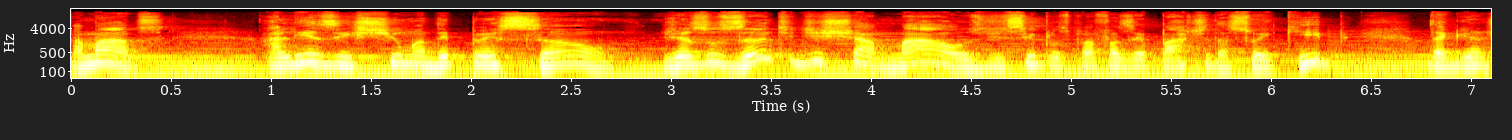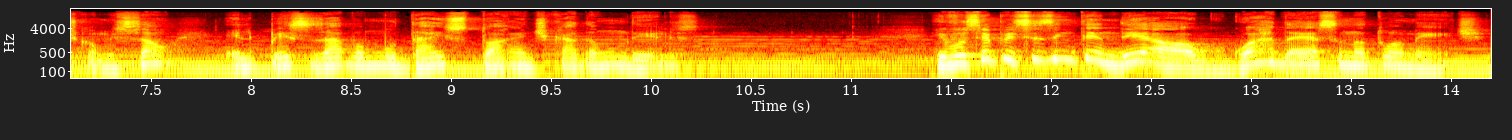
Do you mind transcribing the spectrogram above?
Amados, ali existia uma depressão. Jesus, antes de chamar os discípulos para fazer parte da sua equipe, da grande comissão, ele precisava mudar a história de cada um deles. E você precisa entender algo, guarda essa na tua mente.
